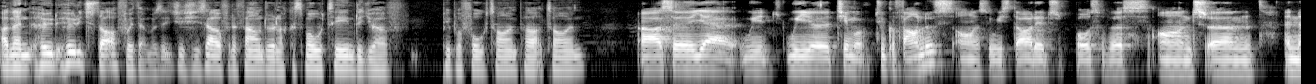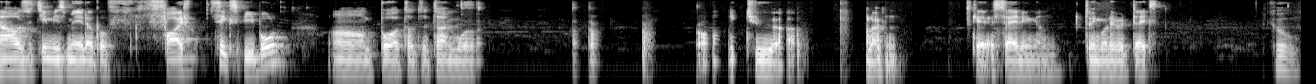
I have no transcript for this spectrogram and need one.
And then who who did you start off with? Then was it just yourself and a founder and like a small team? Did you have people full time, part time? Uh, so yeah, we we a team of two co-founders. Uh, so we started both of us, and um, and now the team is made up of five, six people. Um, but at the time we are only two, uh, like sailing and doing whatever it takes. Cool.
